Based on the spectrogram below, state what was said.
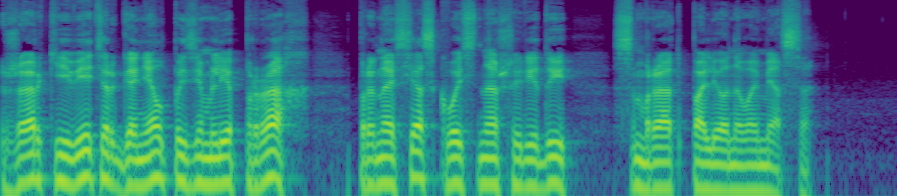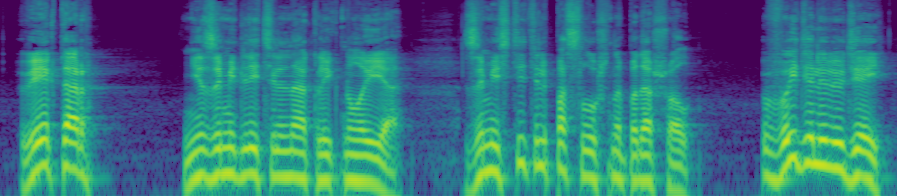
Жаркий ветер гонял по земле прах, пронося сквозь наши ряды смрад паленого мяса. «Виктор!» — незамедлительно окликнула я. Заместитель послушно подошел. «Выдели людей.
